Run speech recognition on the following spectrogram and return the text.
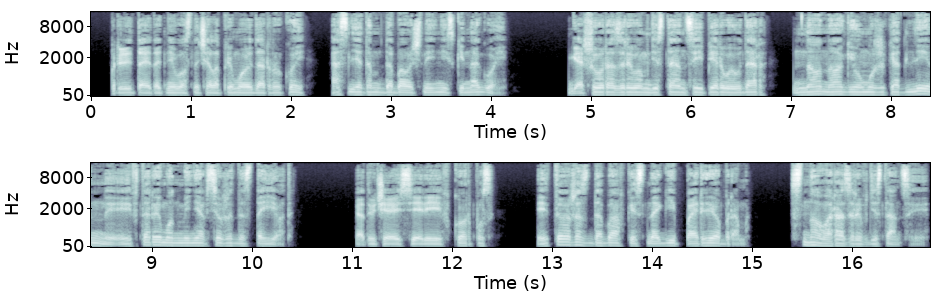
— прилетает от него сначала прямой удар рукой, а следом добавочный низкий ногой. Гашу разрывом дистанции первый удар, но ноги у мужика длинные, и вторым он меня все же достает. Отвечаю серией в корпус и тоже с добавкой с ноги по ребрам. Снова разрыв дистанции.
